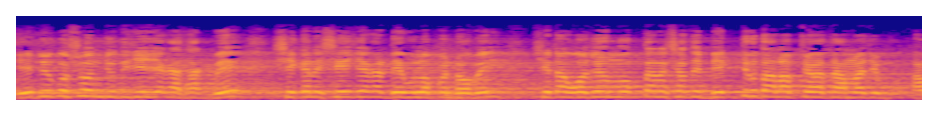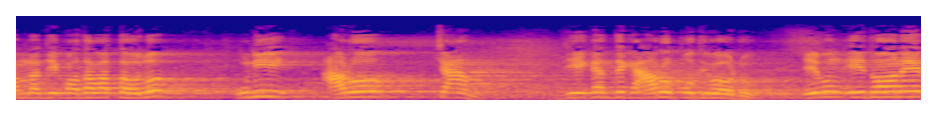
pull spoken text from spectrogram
এডুকেশন যদি যে জায়গায় থাকবে, সেখানে সেই জায়গার ডেভেলপমেন্ট হবেই। সেটা অজয় মোক্তারের সাথে ব্যক্তিগত আলাপচারিতা আমরা যে আমরা যে কথাবার্তা হলো, উনি আরও চান যে এখান থেকে আরও প্রতিভা উঠুক। এবং এই ধরনের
